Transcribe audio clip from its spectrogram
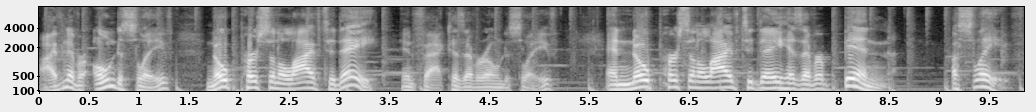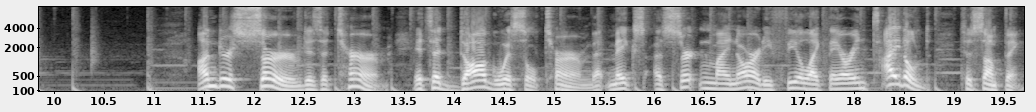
I've never owned a slave. No person alive today, in fact, has ever owned a slave. And no person alive today has ever been a slave. Underserved is a term. It's a dog whistle term that makes a certain minority feel like they are entitled to something.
